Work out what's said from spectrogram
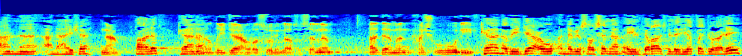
عن عن عائشة. نعم. قالت كان, كان ضجاع رسول الله صلى الله عليه وسلم أدما حشوه ليف. كان ضجاع النبي صلى الله عليه وسلم أي الفراش الذي يضطجع عليه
